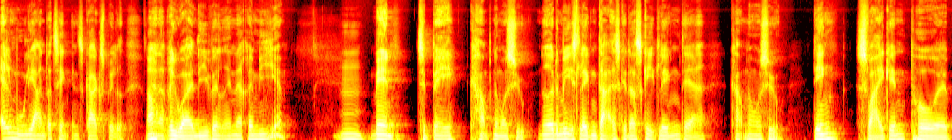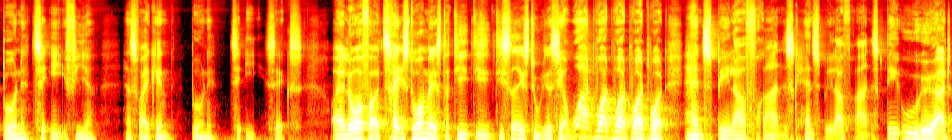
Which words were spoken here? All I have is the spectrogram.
alle mulige andre ting end skakspillet. Nå. Han river alligevel en remis. Mm. Men tilbage, kamp nummer syv. Noget af det mest legendariske, der er sket længe, det er kamp nummer syv. Ding svarer igen på øh, bunde til E4. Han svarer igen bunde til E6. Og jeg lover for, at tre stormester, de, de, de sidder i studiet og siger, what, what, what, what, what? Han spiller fransk, han spiller fransk. Det er uhørt,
